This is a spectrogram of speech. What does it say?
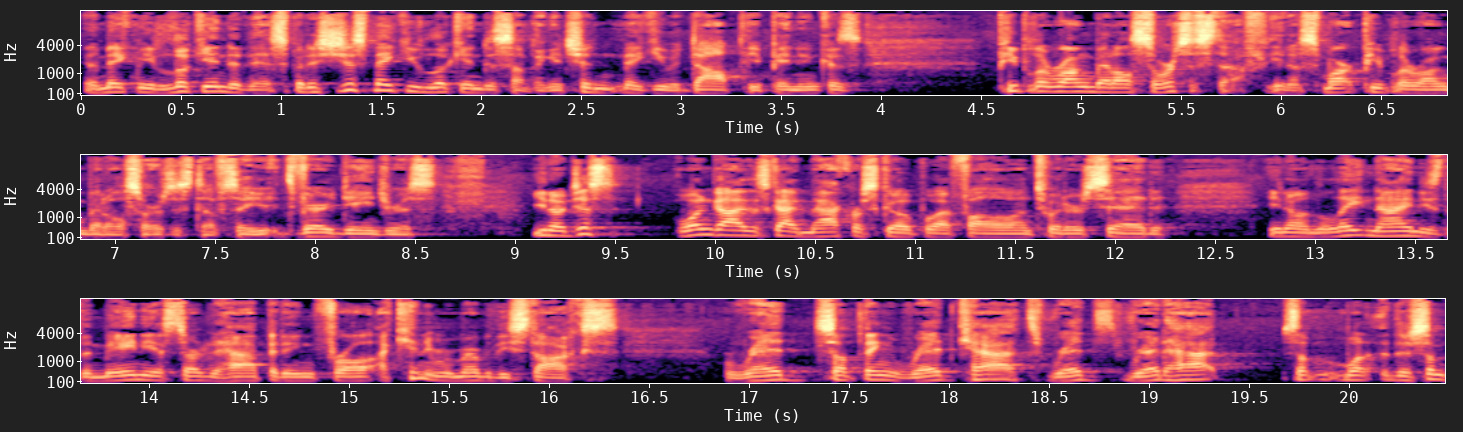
It'll make me look into this, but it should just make you look into something. It shouldn't make you adopt the opinion because people are wrong about all sorts of stuff. You know, smart people are wrong about all sorts of stuff. So it's very dangerous. You know, just one guy, this guy Macroscope, who I follow on Twitter, said, you know, in the late '90s, the mania started happening for all. I can't even remember these stocks. Red something, Red Cat, Red Red Hat. Something. There's some.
